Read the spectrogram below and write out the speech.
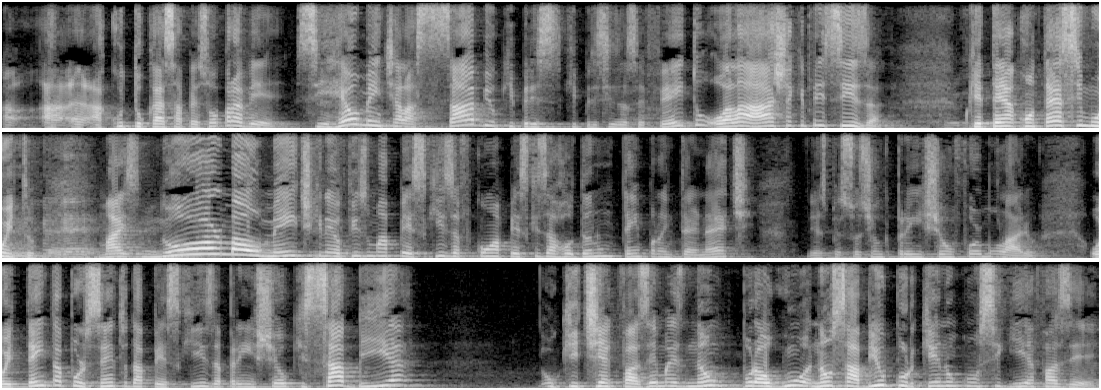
a, a, cutucar essa pessoa para ver se realmente ela sabe o que, que precisa ser feito ou ela acha que precisa. Porque tem, acontece muito. Mas normalmente, que nem eu fiz uma pesquisa, ficou uma pesquisa rodando um tempo na internet, e as pessoas tinham que preencher um formulário. 80% da pesquisa preencheu que sabia o que tinha que fazer, mas não por algum, não sabia o porquê não conseguia fazer.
